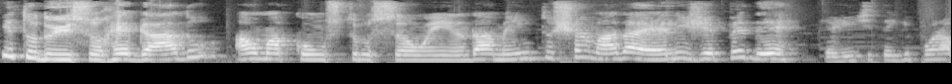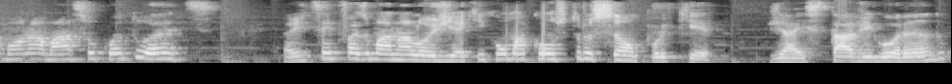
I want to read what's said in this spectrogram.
E tudo isso regado a uma construção em andamento chamada LGPD, que a gente tem que pôr a mão na massa o quanto antes. A gente sempre faz uma analogia aqui com uma construção, porque já está vigorando,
